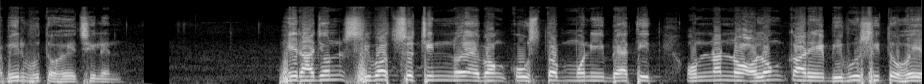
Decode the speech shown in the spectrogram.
আবির্ভূত হয়েছিলেন। হে রাজন, শ্রীবৎস চিহ্ন এবং কৌস্তবমণি ব্যতীত অন্যান্য অলঙ্কারে বিভূষিত হয়ে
